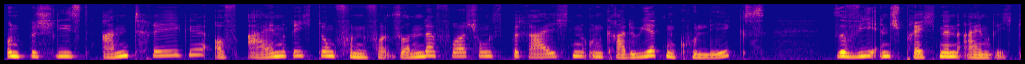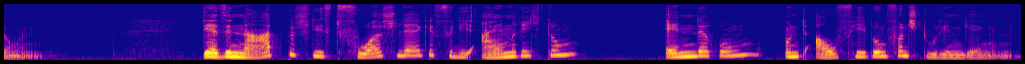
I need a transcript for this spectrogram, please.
und beschließt Anträge auf Einrichtung von Sonderforschungsbereichen und graduierten Kollegs sowie entsprechenden Einrichtungen. Der Senat beschließt Vorschläge für die Einrichtung, Änderung und Aufhebung von Studiengängen.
